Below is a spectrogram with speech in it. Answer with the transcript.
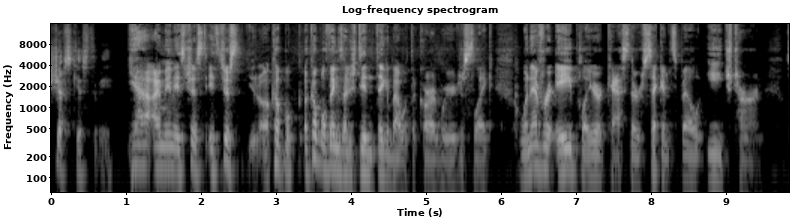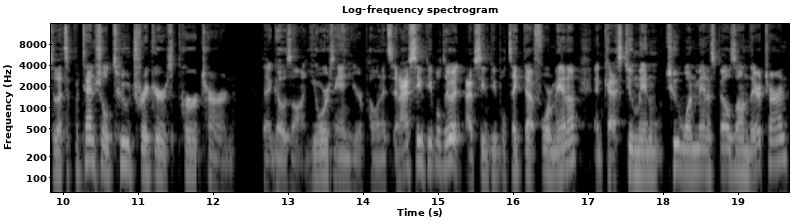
chef's kiss to me. Yeah, I mean, it's just it's just you know a couple a couple things I just didn't think about with the card where you're just like whenever a player casts their second spell each turn, so that's a potential two triggers per turn that goes on, yours and your opponents. And I've seen people do it. I've seen people take that four mana and cast two man two one mana spells on their turn,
